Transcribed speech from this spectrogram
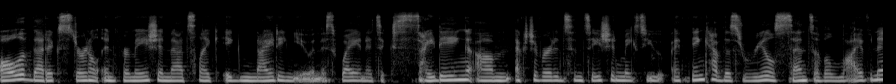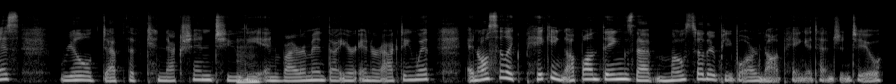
all of that external information that's like igniting you in this way and it's exciting um, extroverted sensation makes you i think have this real sense of aliveness real depth of connection to the environment that you're interacting with and also like picking up on things that most other people are not paying attention to.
